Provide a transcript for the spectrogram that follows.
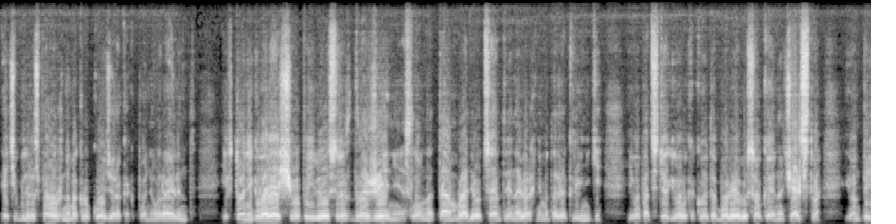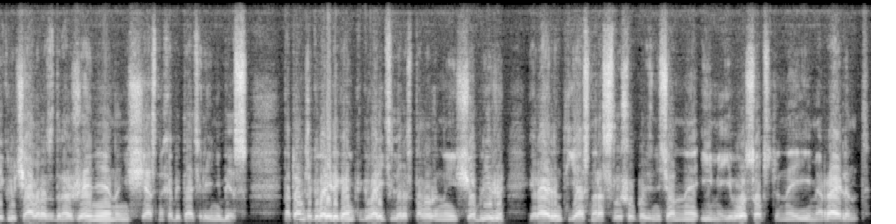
Эти были расположены вокруг озера, как понял Райленд, и в тоне говорящего появилось раздражение, словно там, в радиоцентре на верхнем этаже клиники, его подстегивало какое-то более высокое начальство, и он переключал раздражение на несчастных обитателей небес. Потом заговорили громкоговорители, расположенные еще ближе, и Райленд ясно расслышал произнесенное имя, его собственное имя, Райленд.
